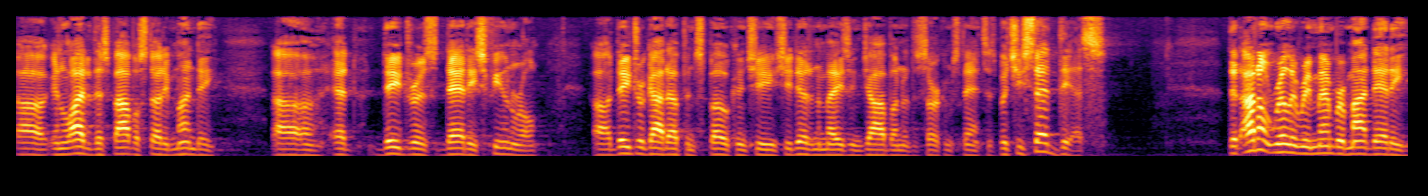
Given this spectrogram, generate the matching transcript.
uh, in light of this Bible study Monday uh, at Deidre's daddy's funeral. Uh, Deidre got up and spoke, and she, she did an amazing job under the circumstances. But she said this that I don't really remember my daddy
